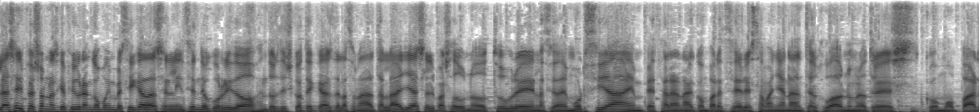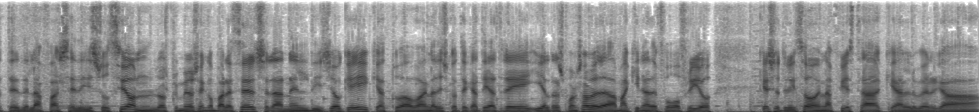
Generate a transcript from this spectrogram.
Las seis personas que figuran como investigadas en el incendio ocurrido en dos discotecas de la zona de Atalayas el pasado 1 de octubre en la ciudad de Murcia empezarán a comparecer esta mañana ante el juzgado número 3 como parte de la fase de instrucción. Los primeros en comparecer serán el disjockey que actuaba en la discoteca Teatre y el responsable de la máquina de fuego frío que se utilizó en la fiesta que alberga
